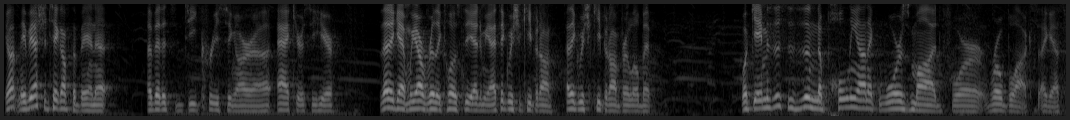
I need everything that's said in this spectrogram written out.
You? Maybe I should take off the bayonet. I bet it's decreasing our uh, accuracy here. Then again, we are really close to the enemy. I think we should keep it on. I think we should keep it on for a little bit. What game is this? This is a Napoleonic Wars mod for Roblox, I guess.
